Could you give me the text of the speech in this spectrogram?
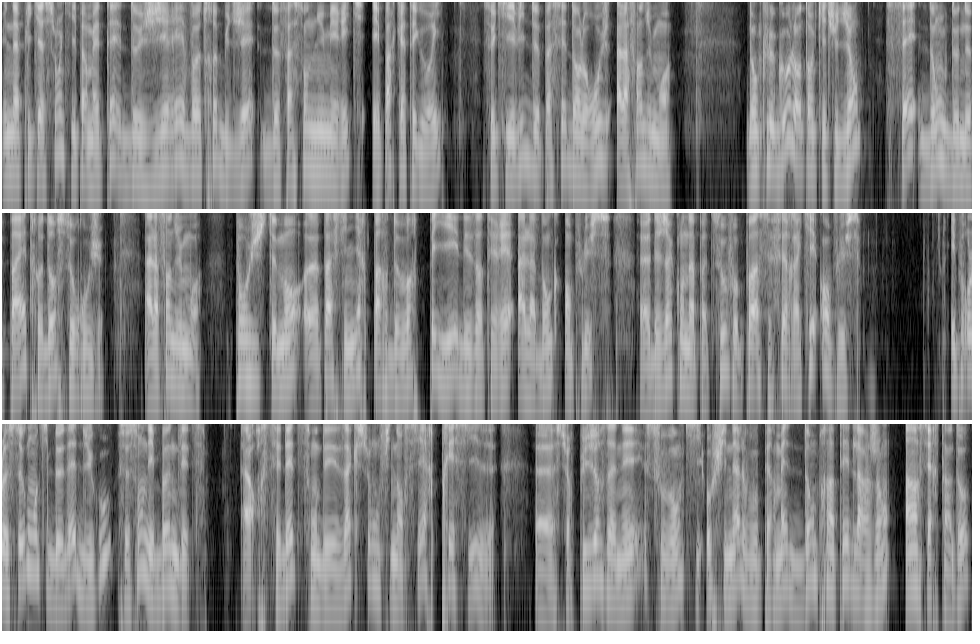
une application qui permettait de gérer votre budget de façon numérique et par catégorie, ce qui évite de passer dans le rouge à la fin du mois. Donc le goal en tant qu'étudiant, c'est donc de ne pas être dans ce rouge à la fin du mois pour justement euh, pas finir par devoir payer des intérêts à la banque en plus. Euh, déjà qu'on n'a pas de sous, faut pas se faire raquer en plus. Et pour le second type de dette, du coup, ce sont des bonnes dettes. Alors ces dettes sont des actions financières précises euh, sur plusieurs années, souvent qui au final vous permettent d'emprunter de l'argent à un certain taux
